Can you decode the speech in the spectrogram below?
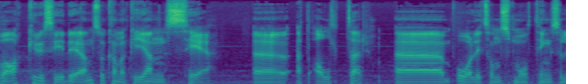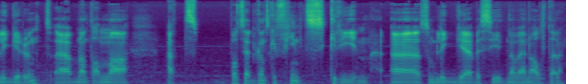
bakre side igjen så kan dere igjen se uh, et alter uh, og litt sånn småting som ligger rundt. uh, blant annet et, på å si et ganske fint skrin eh, som ligger ved siden av en av alteret.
